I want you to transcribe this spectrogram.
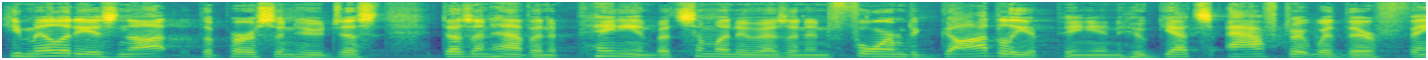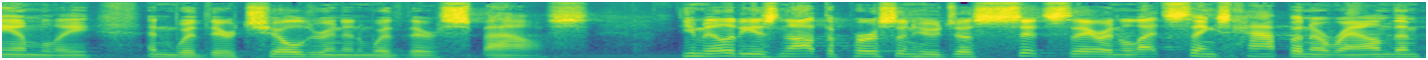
Humility is not the person who just doesn't have an opinion, but someone who has an informed, godly opinion who gets after it with their family and with their children and with their spouse. Humility is not the person who just sits there and lets things happen around them.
